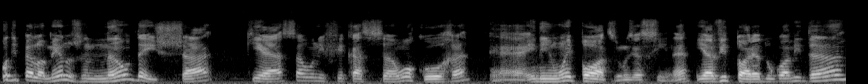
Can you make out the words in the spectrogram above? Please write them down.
ou de pelo menos não deixar que essa unificação ocorra é, em nenhuma hipótese, vamos dizer assim, né? E a vitória do Guamidã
